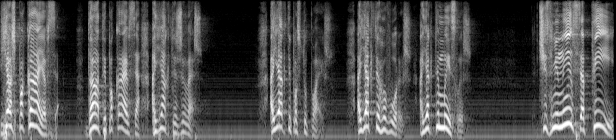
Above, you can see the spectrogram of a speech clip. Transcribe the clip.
Я ж покаявся. Да, ти покаявся. А як ти живеш? А як ти поступаєш? А як ти говориш? А як ти мислиш? Чи змінився ти?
